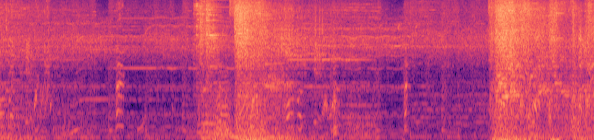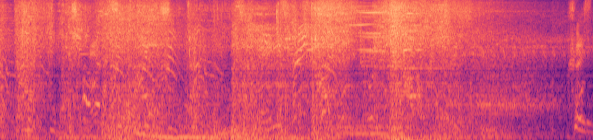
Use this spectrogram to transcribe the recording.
Over. Clear.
